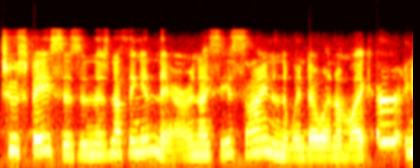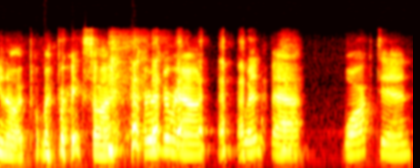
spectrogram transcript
two spaces, and there's nothing in there. And I see a sign in the window, and I'm like, er, you know, I put my brakes on, turned around, went back, walked in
